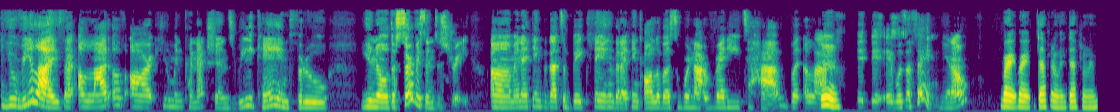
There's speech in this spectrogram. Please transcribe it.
you realize that a lot of our human connections really came through, you know, the service industry. Um, and I think that that's a big thing that I think all of us were not ready to have, but a lot, mm. it, it, it was a thing, you know? Right, right. Definitely, definitely.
